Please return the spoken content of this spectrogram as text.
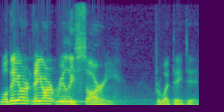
well, they aren't, they aren't really sorry for what they did.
